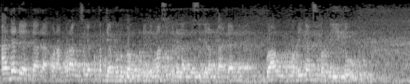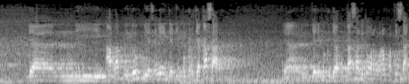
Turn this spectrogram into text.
ada di antara orang-orang misalnya pekerja buruh bangunan itu masuk ke dalam masjid dalam keadaan bau keringat seperti itu. Dan di Arab itu biasanya yang jadi pekerja kasar ya jadi pekerja kasar itu orang-orang Pakistan.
